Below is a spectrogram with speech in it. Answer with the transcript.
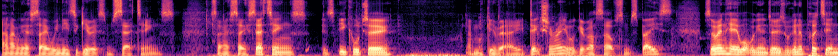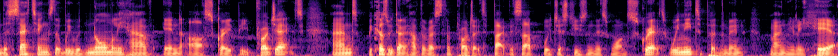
and I'm going to say we need to give it some settings. So to say settings is equal to and we'll give it a dictionary. We'll give ourselves some space. So in here, what we're going to do is we're going to put in the settings that we would normally have in our Scrapy project. And because we don't have the rest of the project to back this up, we're just using this one script. We need to put them in manually here.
